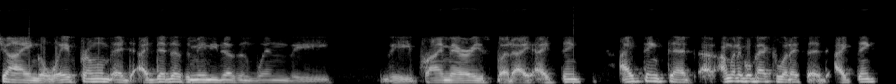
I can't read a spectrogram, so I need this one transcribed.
shying away from him. And I, that doesn't mean he doesn't win the the primaries, but I, I think I think that I'm going to go back to what I said. I think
